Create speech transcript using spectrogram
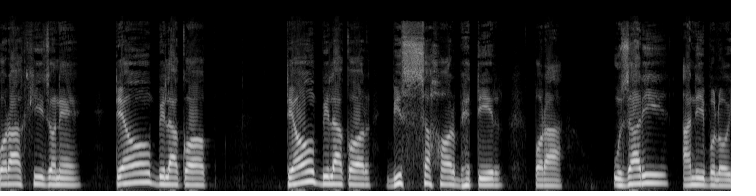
গৰাকীজনে তেওঁবিলাকক তেওঁবিলাকৰ বিশ্বাসৰ ভেটিৰ পৰা উজাৰি আনিবলৈ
